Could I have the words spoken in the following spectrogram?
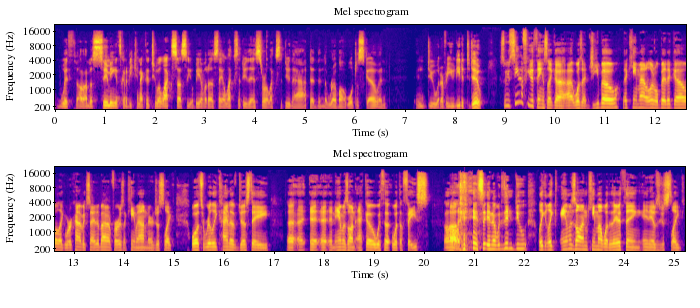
with I'm assuming it's going to be connected to Alexa, so you'll be able to say Alexa do this or Alexa do that, and then the robot will just go and and do whatever you need it to do. So we've seen a few things like uh, uh was that Jibo that came out a little bit ago. Like we are kind of excited about it at first. It came out and they're just like, well, it's really kind of just a, a, a, a an Amazon Echo with a with a face. Uh-huh. Uh, and it didn't do like like Amazon came out with their thing, and it was just like,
